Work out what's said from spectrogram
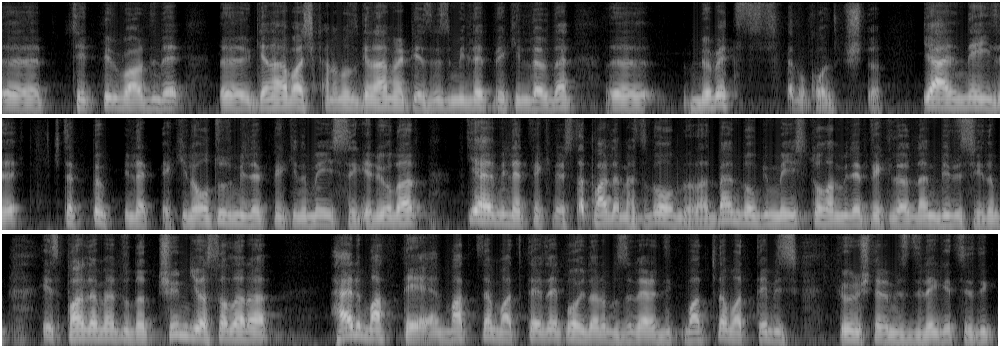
e, tedbir vardı ve e, Genel Başkanımız, Genel Merkezimiz milletvekillerinden e, nöbet sistemi koymuştu. Yani neydi? İşte 40 milletvekili, 30 milletvekili meclise geliyorlar. Diğer milletvekilleri işte parlamentoda olmuyorlar. Ben de o gün mecliste olan milletvekillerinden birisiydim. Biz parlamentoda tüm yasalara, her maddeye, madde madde hep oylarımızı verdik. Madde madde biz görüşlerimizi dile getirdik.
